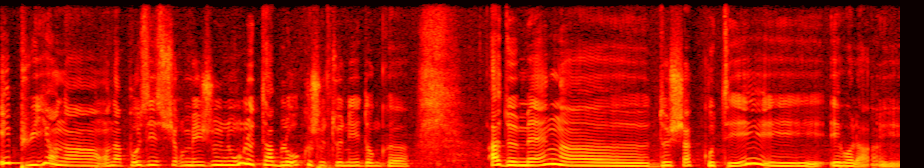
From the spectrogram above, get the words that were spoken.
Et puis on a, on a posé sur mes genoux le tableau que je tenais donc euh, à deux mains euh, de chaque côté. Et, et voilà. Et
